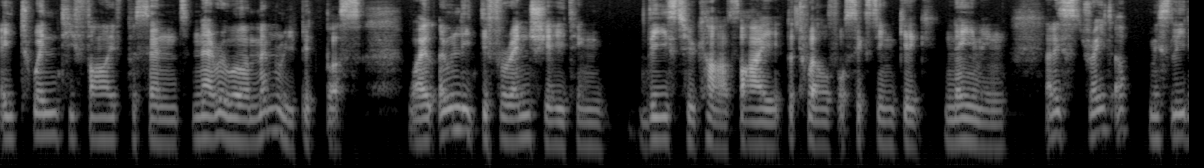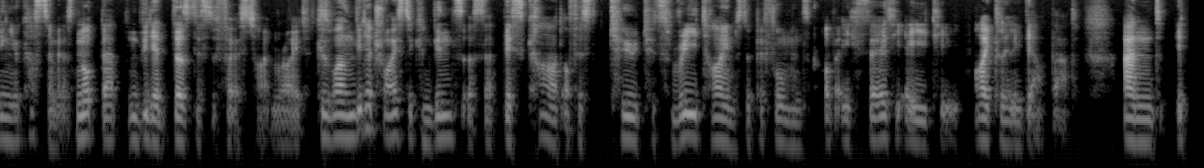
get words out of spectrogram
a 25% narrower memory bit bus while only differentiating these two cards by the 12 or 16 gig naming, that is straight up misleading your customers. Not that Nvidia does this the first time, right? Because while Nvidia tries to convince us that this card offers two to three times the performance of a 3080, I clearly doubt that. And it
